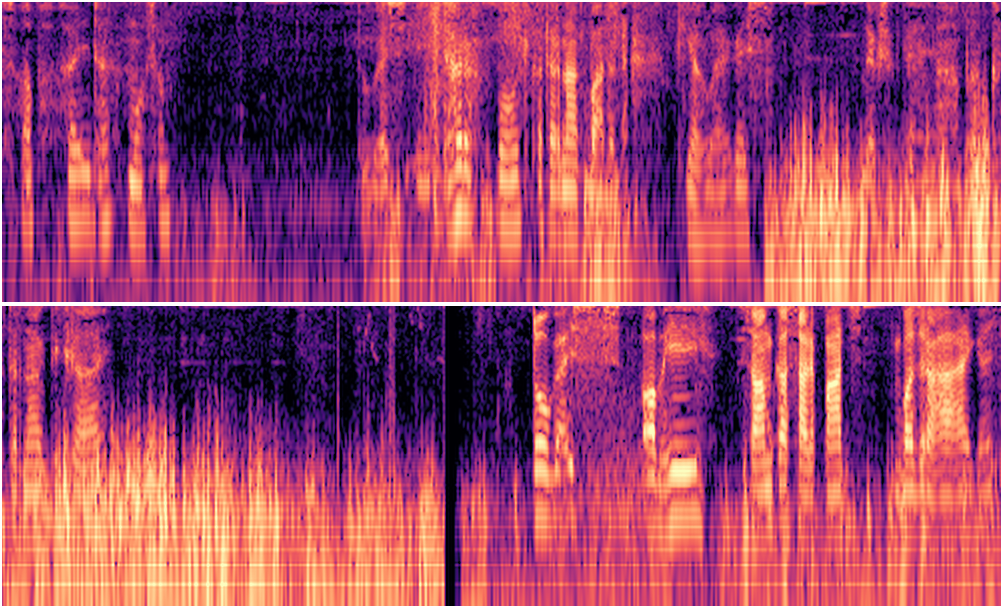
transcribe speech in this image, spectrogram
साफ़ है इधर मौसम। तो गैस इधर बहुत खतरनाक बादल किया हुआ है गैस देख सकते हैं, यहाँ पर खतरनाक दिख रहा है। तो गैस अभी शाम का साढ़े पाँच बज रहा है गैस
